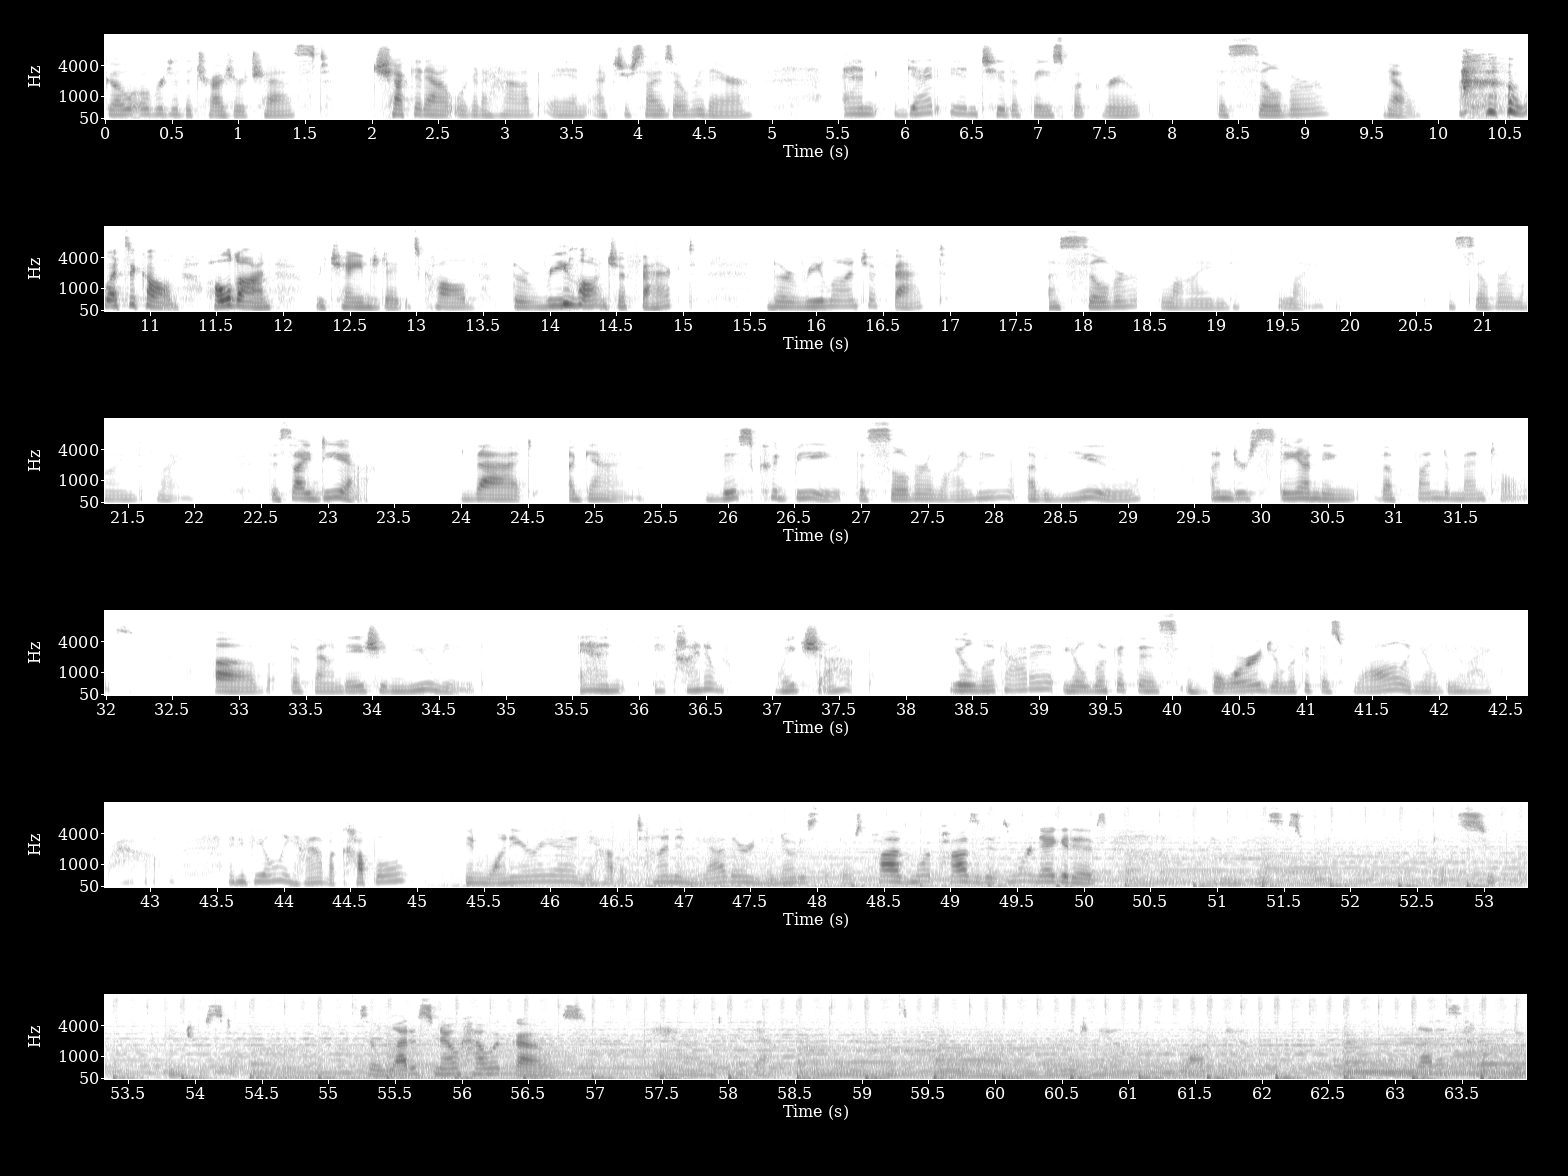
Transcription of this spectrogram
Go over to the treasure chest, check it out. We're going to have an exercise over there. And get into the Facebook group, the silver, no, what's it called? Hold on. We changed it. It's called the relaunch effect. The relaunch effect, a silver lined life. A silver lined life. This idea that, again, this could be the silver lining of you understanding the fundamentals of the foundation you need. And it kind of wakes you up you'll look at it, you'll look at this board, you'll look at this wall, and you'll be like, wow. And if you only have a couple in one area and you have a ton in the other, and you notice that there's pos- more positives, more negatives, So let us know how it goes. And again, it's all about now, love now, let us help you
